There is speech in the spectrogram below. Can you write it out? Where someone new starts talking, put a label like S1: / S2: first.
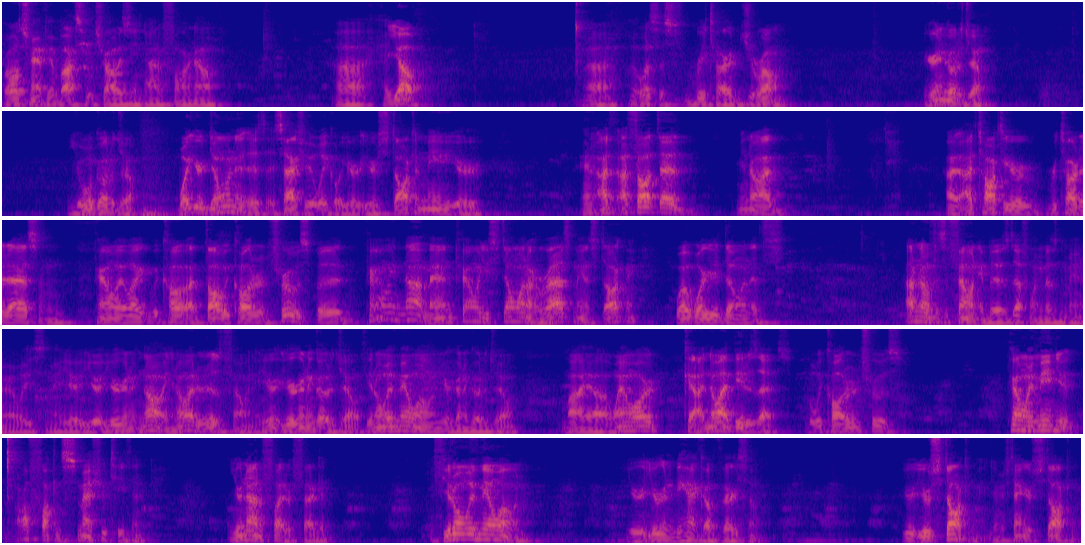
S1: World champion boxer Charlie Z, 904 0. Uh, hey, yo. Uh, what's this retard, Jerome? You're gonna go to jail. You will go to jail. What you're doing is it's actually illegal. You're you're stalking me. You're, and I I thought that, you know I. I I talked to your retarded ass and apparently like we call I thought we called it a truce, but apparently not, man. Apparently you still want to harass me and stalk me. What what you're doing? It's I don't know if it's a felony, but it's definitely misdemeanor at least. I mean, you're you're you're gonna no, you know what? It is a felony. You're you're gonna go to jail if you don't leave me alone. You're gonna go to jail. My uh, landlord, okay, I know I beat his ass, but we called it a truce. Apparently, me and you, I'll fucking smash your teeth in. You're not a fighter, faggot. If you don't leave me alone, you're you're gonna be handcuffed very soon. You're you're stalking me. Do you understand? You're stalking me.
